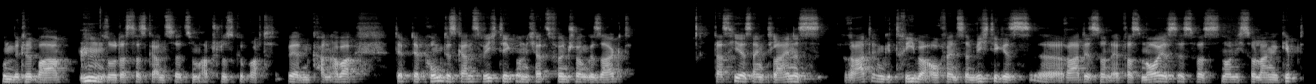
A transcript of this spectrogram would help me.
unmittelbar, so dass das Ganze zum Abschluss gebracht werden kann. Aber der, der Punkt ist ganz wichtig und ich hatte es vorhin schon gesagt, das hier ist ein kleines Rad im Getriebe, auch wenn es ein wichtiges äh, Rad ist und etwas Neues ist, was es noch nicht so lange gibt.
